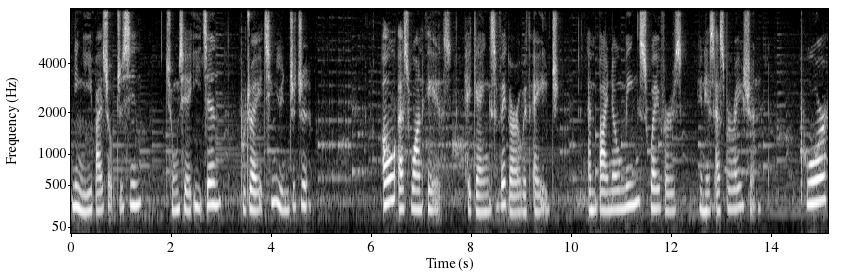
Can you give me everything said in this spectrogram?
宁移白首之心；穷且益坚， 不坠青云之志。 Old as one is, he gains vigor with age, and by no means wavers in his aspiration. Poor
